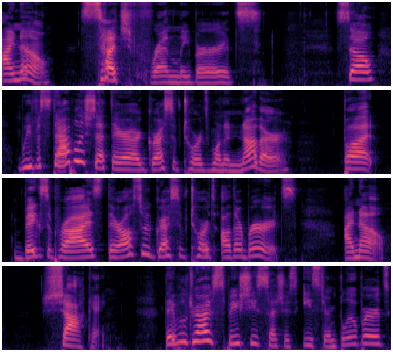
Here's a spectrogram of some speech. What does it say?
I know, such friendly birds. So, we've established that they are aggressive towards one another, but Big surprise, they're also aggressive towards other birds. I know. Shocking. They will drive species such as eastern bluebirds,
